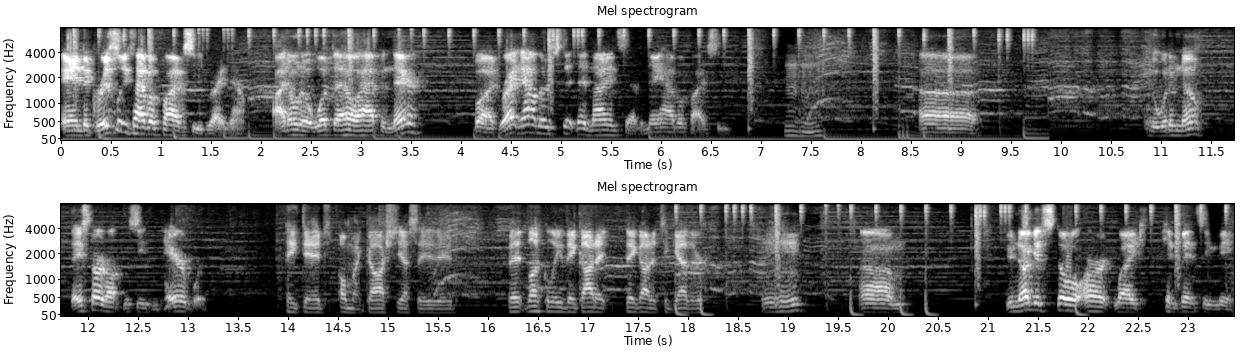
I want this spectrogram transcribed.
And the Grizzlies have a five seed right now. I don't know what the hell happened there, but right now they're sitting at nine and seven. They have a five seed. hmm Uh, who would have known? They started off the season terribly. They did. Oh my gosh, yes they did. But luckily they got it. They got it together. Mm-hmm. Um, your Nuggets still aren't like convincing me.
